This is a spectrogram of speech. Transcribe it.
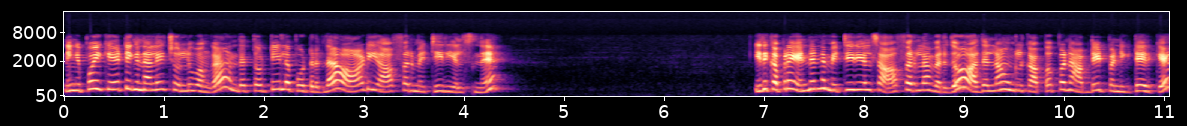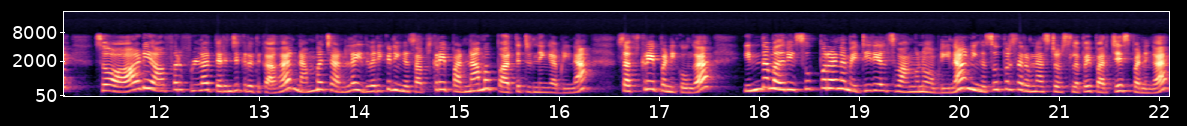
நீங்கள் போய் கேட்டிங்கனாலே சொல்லுவாங்க. அந்த தொட்டியில் போட்டிருந்த ஆடி ஆஃபர் மெட்டீரியல்ஸ்னு இதுக்கப்புறம் என்னென்ன மெட்டீரியல்ஸ் ஆஃபர்லாம் வருதோ அதெல்லாம் உங்களுக்கு அப்பப்போ நான் அப்டேட் பண்ணிக்கிட்டே இருக்கேன். ஸோ ஆடி ஆஃபர் ஃபுல்லாக தெரிஞ்சுக்கிறதுக்காக நம்ம சேனலை இது வரைக்கும் நீங்கள் சப்ஸ்கிரைப் பண்ணாமல் பார்த்துட்டு இருந்தீங்க அப்படின்னா சப்ஸ்கிரைப் பண்ணிக்கோங்க. இந்த மாதிரி சூப்பரான மெட்டீரியல்ஸ் வாங்கணும் அப்படின்னா நீங்கள் சூப்பர் சரவணா ஸ்டோர்ஸில் போய் பர்ச்சேஸ் பண்ணுங்கள்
